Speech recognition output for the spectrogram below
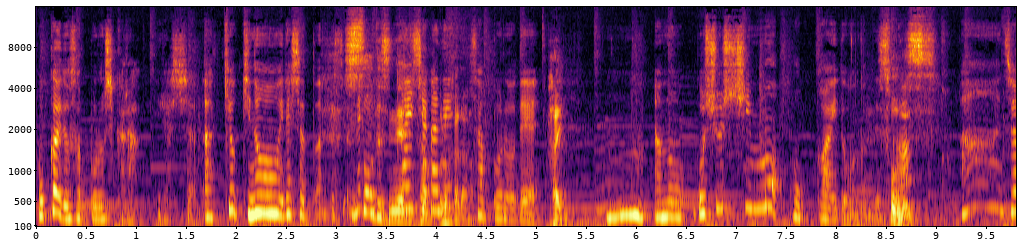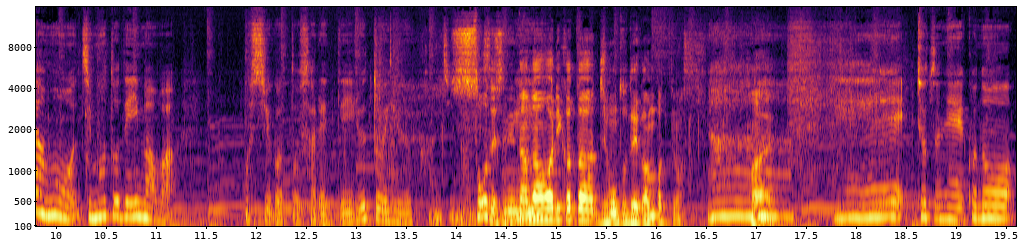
北海道札幌市からいらっしゃあ今日昨日いらっしゃったんですよね。そうですね。会社がね札幌で。はいうんあのご出身も北海道なんですそうです。ああじゃあもう地元で今はお仕事されているという感じなんですか、ね、そうですね。7割方地元で頑張ってます。はい、えー、ちょっとねこの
